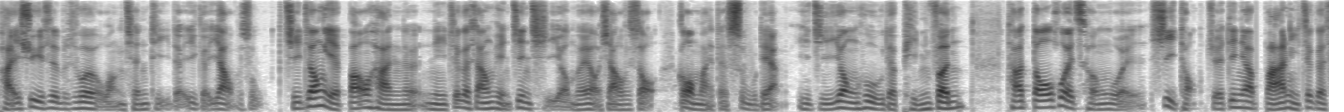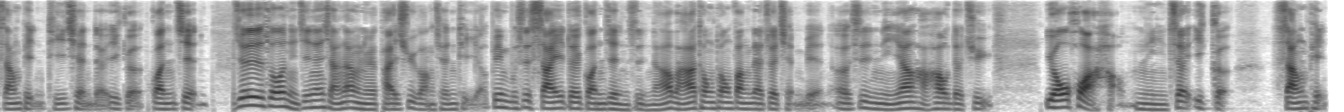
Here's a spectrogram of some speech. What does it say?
排序是不是会往前提的一个要素。其中也包含了你这个商品近期有没有销售、购买的数量，以及用户的评分。它都会成为系统决定要把你这个商品提前的一个关键，也就是说，你今天想让你的排序往前提哦，并不是塞一堆关键字，然后把它通通放在最前面，而是你要好好的去优化好你这一个商品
